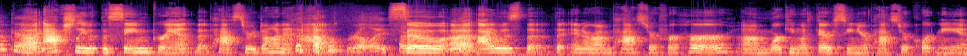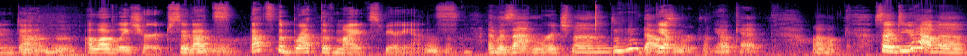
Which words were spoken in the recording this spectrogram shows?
Okay. uh, actually with the same grant that Pastor Donna had. Oh, really? So Okay, uh. I was the, the interim pastor for her, um, working with their senior pastor Courtney and uh, Mm-hmm. a lovely church. So that's that's the breadth of my experience. and was that in Richmond? Mhm. That was Yep. in Richmond. Yep. Okay. Wow. So do you have a,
